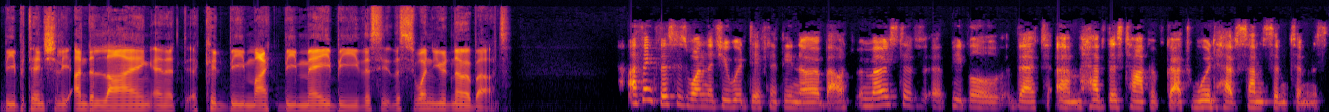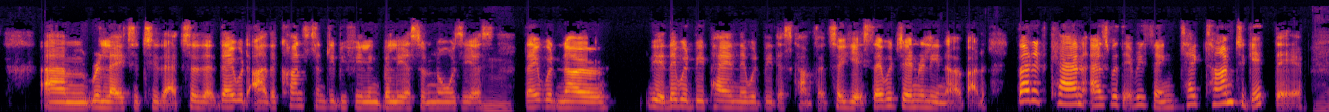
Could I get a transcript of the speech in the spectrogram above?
be potentially underlying and it, it could be, might be, maybe. This, this is one you'd know about. I think this is one that you would definitely know about. Most of uh, people that um, have this type of gut would have some symptoms um, related to that, so that they would either constantly be feeling bilious or nauseous. Mm. They would know. Yeah, there would be pain, there would be discomfort. So yes, they would generally know about it. But it can, as with everything, take time to get there. Yeah.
